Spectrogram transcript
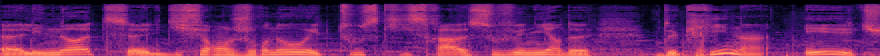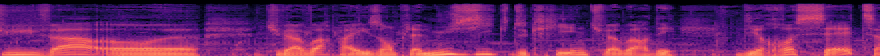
euh, les notes, euh, les différents journaux et tout ce qui sera souvenir de, de Kryn. Et tu vas, tu vas avoir par exemple la musique de Kryn, tu vas avoir des, des recettes.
